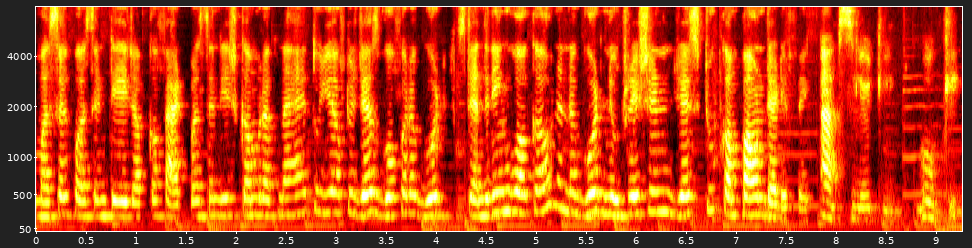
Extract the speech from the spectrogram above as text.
muscle percentage आपका फैट परसेंटेज कम रखना है तो you have to just go for a good strengthening workout and a good nutrition just to compound that effect absolutely okay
